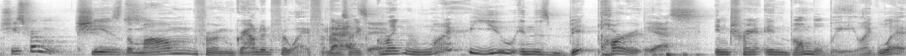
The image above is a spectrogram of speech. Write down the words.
she's from She is the mom from Grounded for Life, and I was like, it. I'm like, why are you in this bit part? Yes in tra- in Bumblebee? Like, what?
